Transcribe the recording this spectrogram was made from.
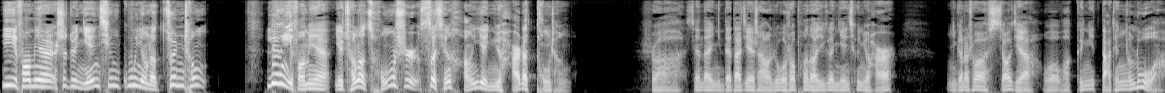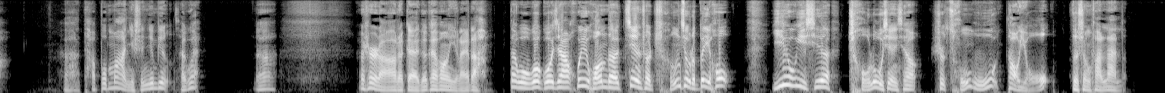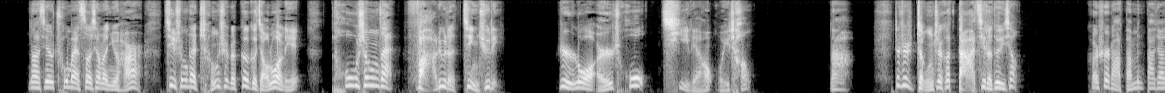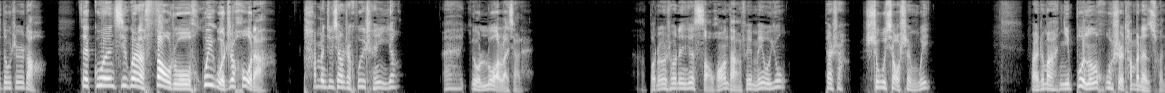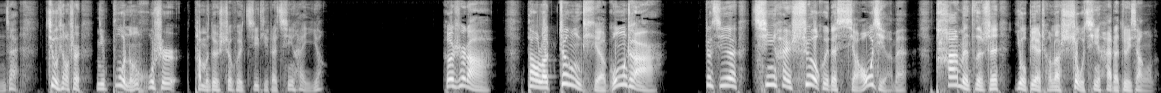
一方面是对年轻姑娘的尊称，另一方面也成了从事色情行业女孩的统称，是吧？现在你在大街上，如果说碰到一个年轻女孩，你跟她说：“小姐，我我给你打听个路啊。”啊，她不骂你神经病才怪啊！是的啊，这改革开放以来的，在我国国家辉煌的建设成就的背后，也有一些丑陋现象是从无到有，滋生泛滥了。那些出卖色相的女孩，寄生在城市的各个角落里，偷生在法律的禁区里，日落而出，弃粮为娼。那这是整治和打击的对象。可是呢，咱们大家都知道，在公安机关的扫帚挥过之后的，他们就像是灰尘一样。哎，又落了下来。不能说那些扫黄打非没有用，但是收效甚微。反正嘛，你不能忽视他们的存在，就像是你不能忽视他们对社会集体的侵害一样。可是呢，到了郑铁工这儿，这些侵害社会的小姐们，她们自身又变成了受侵害的对象了。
